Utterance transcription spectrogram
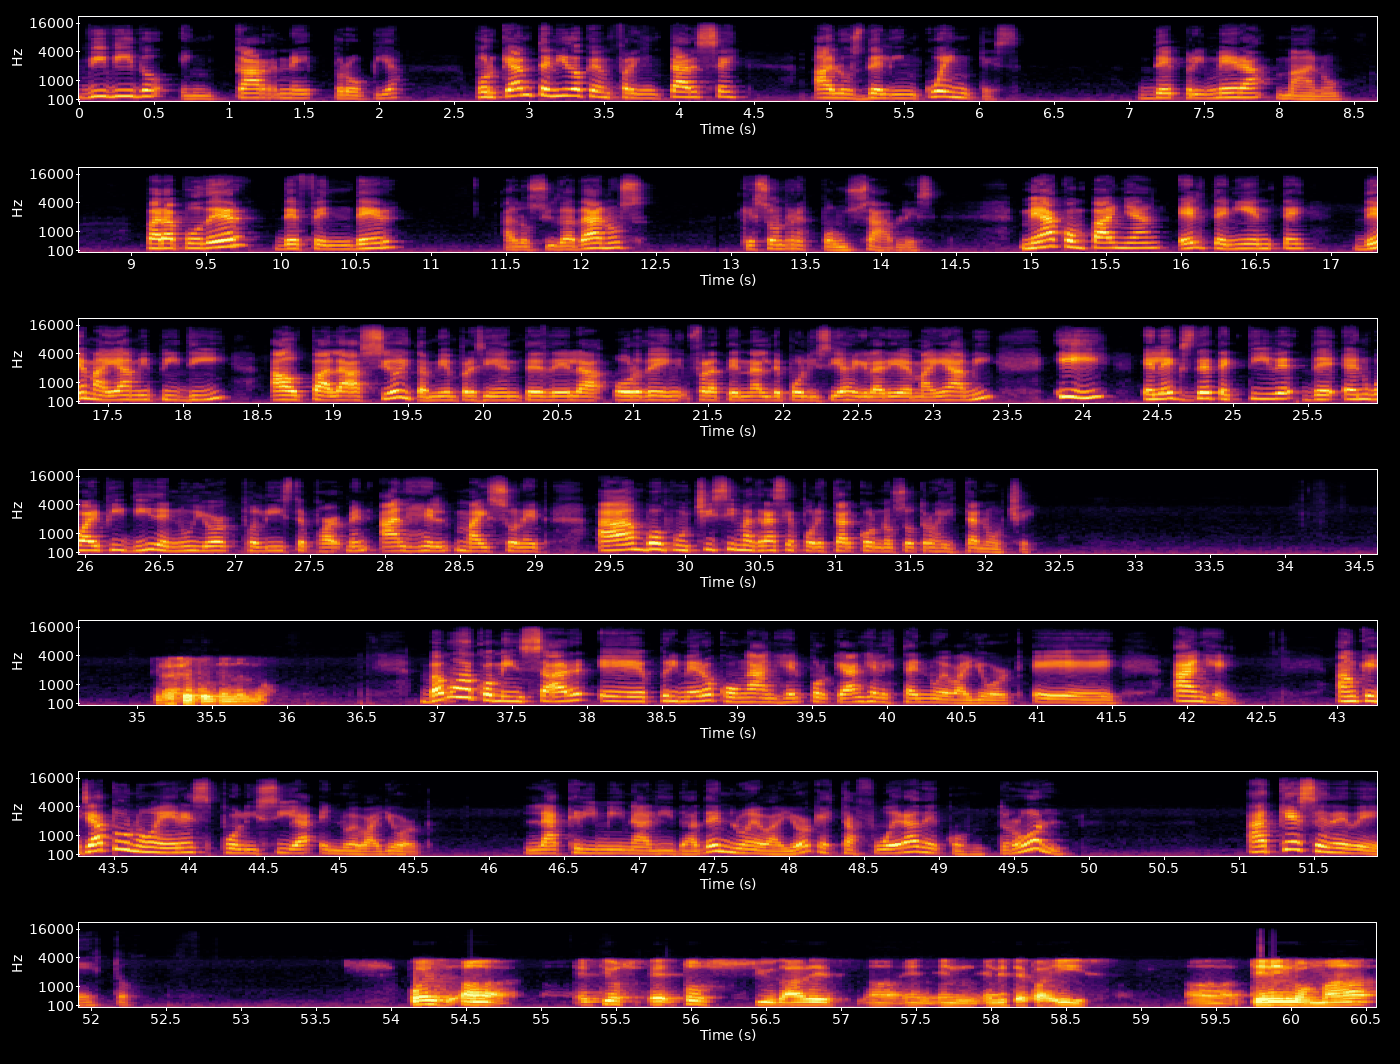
vivido en carne propia porque han tenido que enfrentarse a los delincuentes de primera mano para poder defender a los ciudadanos que son responsables. Me acompañan el teniente de Miami PD, Al Palacio, y también presidente de la Orden Fraternal de Policías en el área de Miami, y el ex detective de NYPD, de New York Police Department, Ángel Maisonet. A ambos muchísimas gracias por estar con nosotros esta noche. Gracias por tenernos. Vamos a comenzar eh, primero con Ángel, porque Ángel está en Nueva York. Eh, Ángel, aunque ya tú no eres policía en Nueva York, la criminalidad de Nueva York está fuera de control. ¿A qué se debe esto? Pues uh, estos, ciudades uh, en, este país uh, tienen los más,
